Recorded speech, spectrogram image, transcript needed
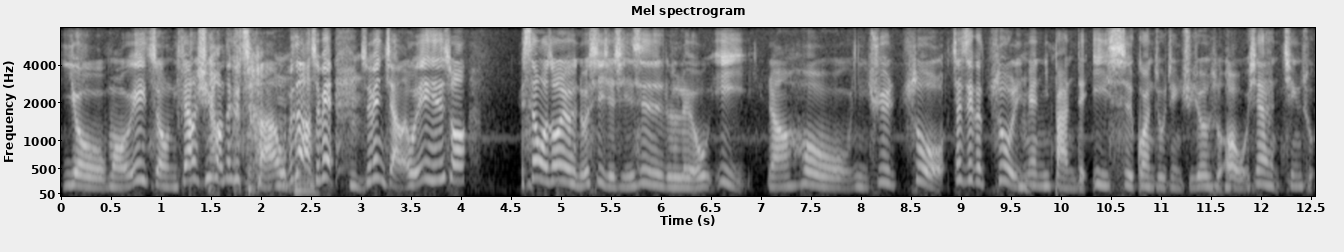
有某一种你非常需要那个茶，我不知道随便嗯。随便讲的。我的意思是说，生活中有很多细节其实是留意，然后你去做，在这个做里面，你把你的意识灌注进去，就是说哦，我现在很清楚，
